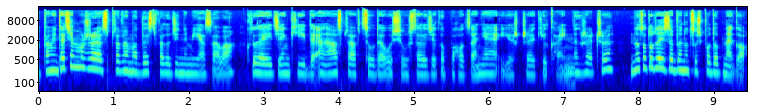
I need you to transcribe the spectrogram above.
A pamiętacie może sprawę morderstwa rodziny Miyazawa, której dzięki DNA sprawcy udało się ustalić jego pochodzenie i jeszcze kilka innych rzeczy? No to tutaj zrobiono coś podobnego,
